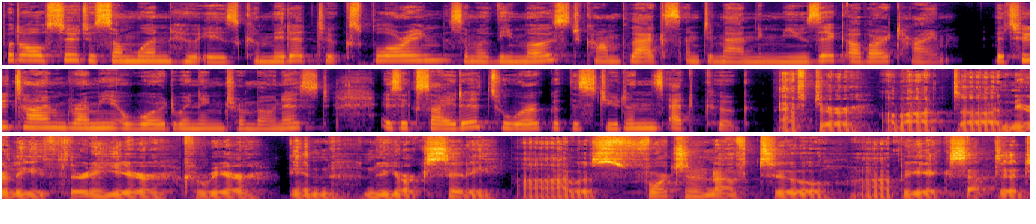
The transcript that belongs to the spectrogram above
but also to someone who is committed to exploring some of the most complex and demanding music of our time. The two-time Grammy Award-winning trombonist is excited to work with the students at KUG. After about uh, nearly 30 year career in New York City, uh, I was fortunate enough to uh, be accepted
